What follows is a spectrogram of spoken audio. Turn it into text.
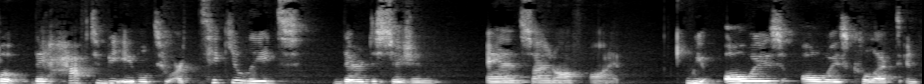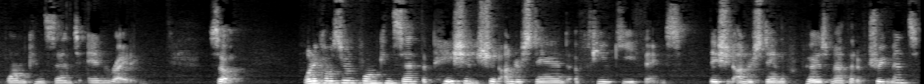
But they have to be able to articulate their decision and sign off on it. We always, always collect informed consent in writing. So, when it comes to informed consent, the patient should understand a few key things. They should understand the proposed method of treatment.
